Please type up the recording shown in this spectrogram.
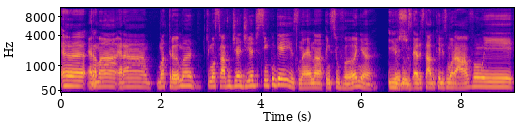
é, Era uma, era uma trama que mostrava o dia a dia de cinco gays, né? Na Pensilvânia. Isso. Eles- Era o estado que eles moravam e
